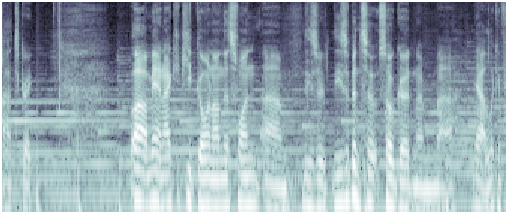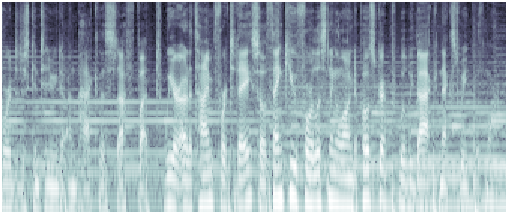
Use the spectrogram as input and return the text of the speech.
That's great. Oh man, I could keep going on this one. Um, these are these have been so so good, and I'm uh, yeah looking forward to just continuing to unpack this stuff. But we are out of time for today, so thank you for listening along to Postscript. We'll be back next week with more.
